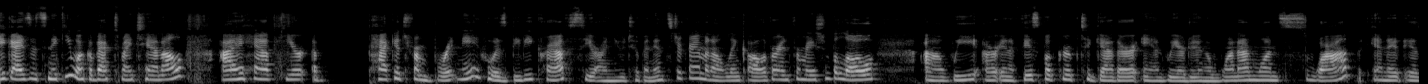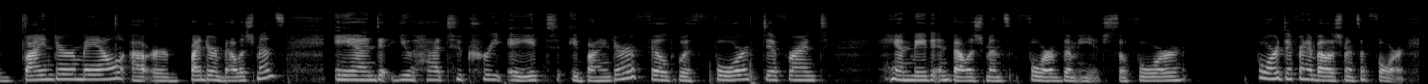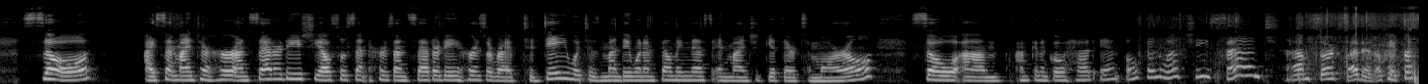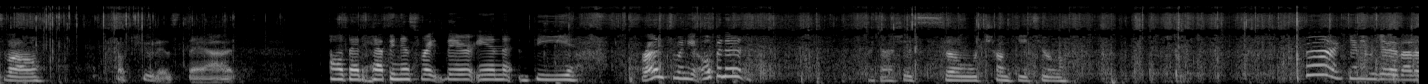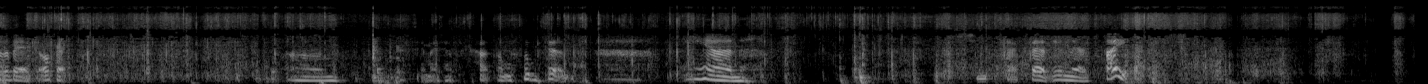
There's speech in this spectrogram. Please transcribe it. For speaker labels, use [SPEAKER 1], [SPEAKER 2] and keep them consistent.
[SPEAKER 1] Hey guys, it's Nikki. Welcome back to my channel. I have here a package from Brittanee, who is BB Crafts here on YouTube and Instagram, and I'll link all of her information below. Uh, we are in a Facebook group together and we are doing a one-on-one -on -one swap and it is binder mail uh, or binder embellishments. And you had to create a binder filled with four different handmade embellishments, four of them each. So four, four different embellishments of four. So I sent mine to her on Saturday. She also sent hers on Saturday. Hers arrived today, which is Monday when I'm filming this, and mine should get there tomorrow. So um, I'm going to go ahead and open what she sent. I'm so excited. Okay, first of all, how cute is that? All that happiness right there in the front when you open it. Oh my gosh, it's so chunky too. Ah, I can't even get it out of the bag. Okay. Um, see, I might have to cut a little bit. Man, she packed that in there tight.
